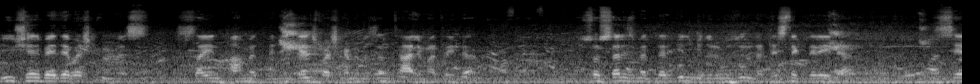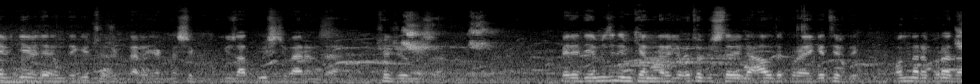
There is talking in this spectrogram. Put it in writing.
Büyükşehir Belediye Başkanımız Sayın Ahmet Nedim Genç Başkanımızın talimatıyla Sosyal Hizmetler İl Müdürümüzün de destekleriyle sevgi evlerindeki çocukları yaklaşık 160 civarında çocuğumuzu belediyemizin imkanlarıyla otobüsleriyle aldık buraya getirdik. Onları burada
